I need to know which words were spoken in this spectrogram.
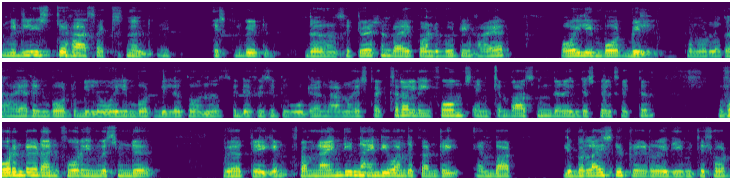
in the Middle East has exacerbated the situation by contributing higher oil import bill തൊണ്ണൂറിലൊക്കെ higher import bill oil import ബില്ലൊക്കെ വന്ന് ഡെഫിസിറ്റ് കൂട്ടാൻ കാരണം structural reforms encompassing the industrial sector foreign trade and foreign investment were taken. From 1991, the country embarked liberalized trade regime with a short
